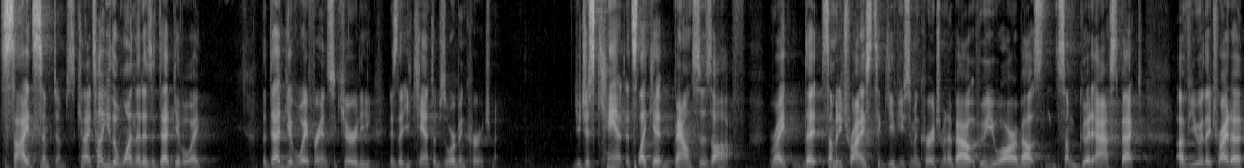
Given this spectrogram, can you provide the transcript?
side symptoms. Can i tell you the one that is a dead giveaway the dead giveaway for insecurity is that you can't absorb encouragement. You just can't. It's like it bounces off, right? That somebody tries to give you some encouragement about who you are, about some good aspect of you, or they try to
